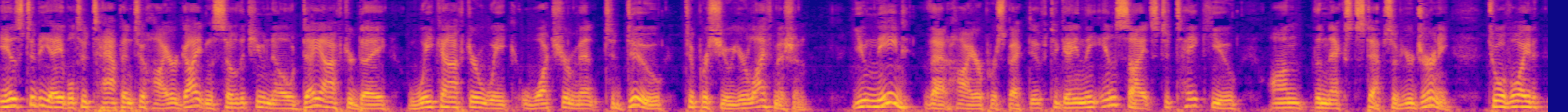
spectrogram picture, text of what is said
is to be able to tap into higher guidance so that you know day after day, week after week, what you're meant to do to pursue your life mission. You need that higher perspective to gain the insights to take you on the next steps of your journey, to avoid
